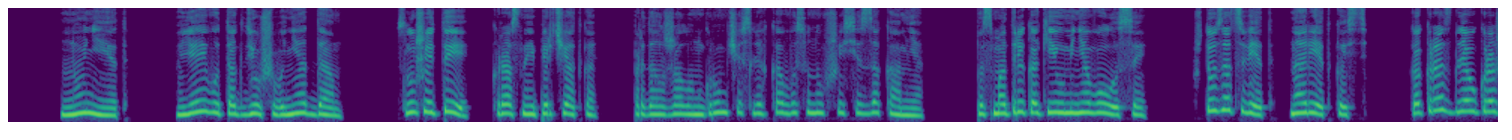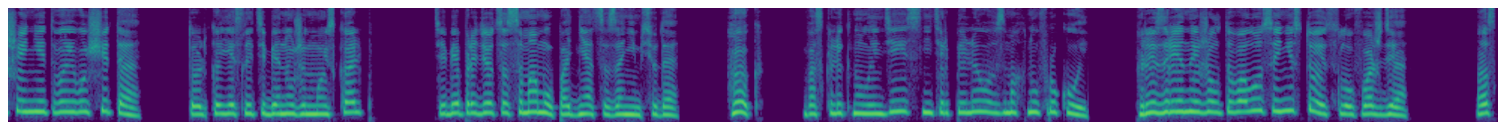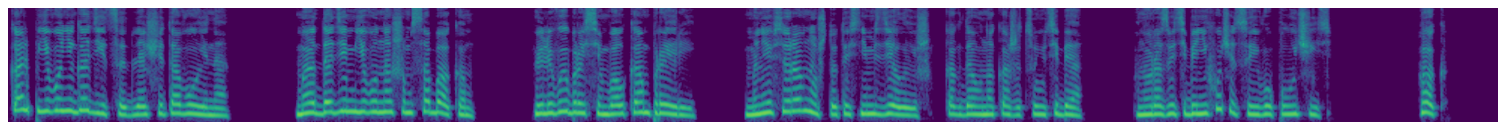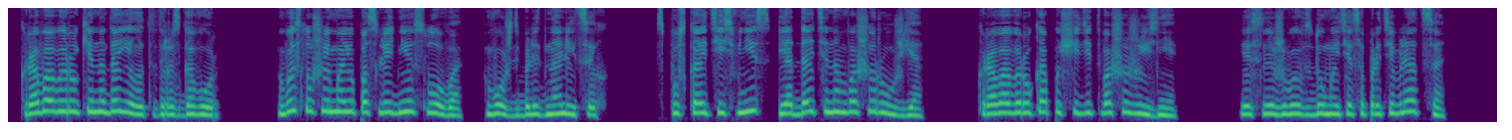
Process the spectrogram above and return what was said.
«Ну нет, я его так дешево не отдам. Слушай ты, красная перчатка!» — продолжал он громче, слегка высунувшись из-за камня. «Посмотри, какие у меня волосы! Что за цвет? На редкость!» Как раз для украшения твоего щита. Только если тебе нужен мой скальп, тебе придется самому подняться за ним сюда. Хак! воскликнул индеец, нетерпеливо взмахнув рукой. Презренный желтоволосый не стоит слов вождя, а скальп его не годится для щита воина. Мы отдадим его нашим собакам или выбросим волкам прерий. Мне все равно, что ты с ним сделаешь, когда он окажется у тебя. Но разве тебе не хочется его получить? Хак, кровавой руке надоел этот разговор. Выслушай мое последнее слово, вождь бледнолицых. Спускайтесь вниз и отдайте нам ваши ружья. Кровавая рука пощадит ваши жизни. Если же вы вздумаете сопротивляться,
